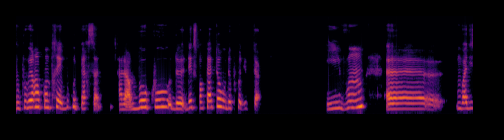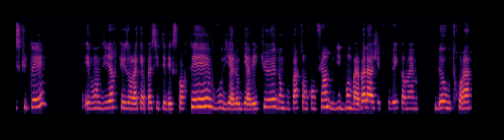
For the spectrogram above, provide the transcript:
Vous pouvez rencontrer beaucoup de personnes. Alors, beaucoup d'exportateurs ou de producteurs. Ils vont, euh, on va discuter, ils vont dire qu'ils ont la capacité d'exporter, vous dialoguez avec eux, donc vous partez en confiance, vous dites, bon, ben voilà, j'ai trouvé quand même deux ou trois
